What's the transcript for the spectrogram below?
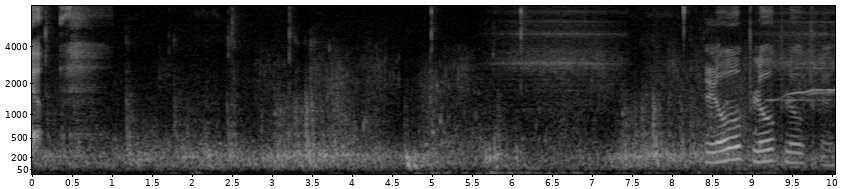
Yeah. l ูปลูปลูปลูป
